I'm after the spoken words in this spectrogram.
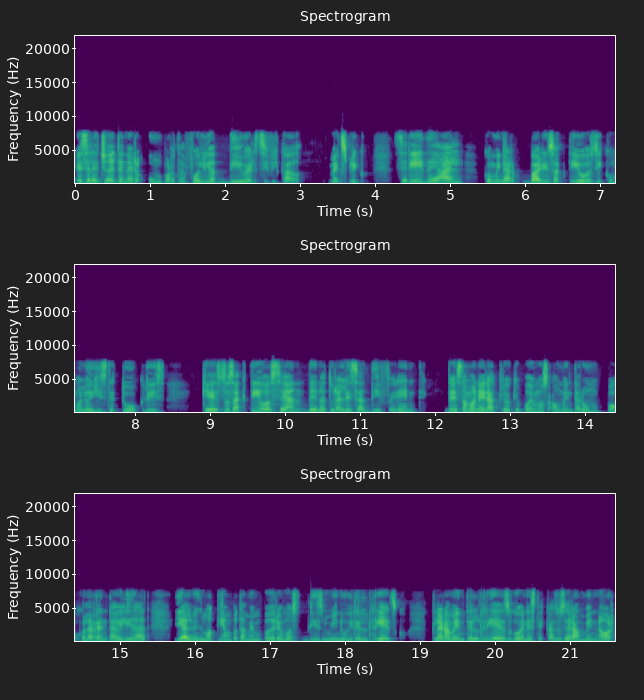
es el hecho de tener un portafolio diversificado. Me explico. Sería ideal combinar varios activos y como lo dijiste tú, Chris, que estos activos sean de naturaleza diferente. De esta manera creo que podemos aumentar un poco la rentabilidad y al mismo tiempo también podremos disminuir el riesgo. Claramente el riesgo en este caso será menor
